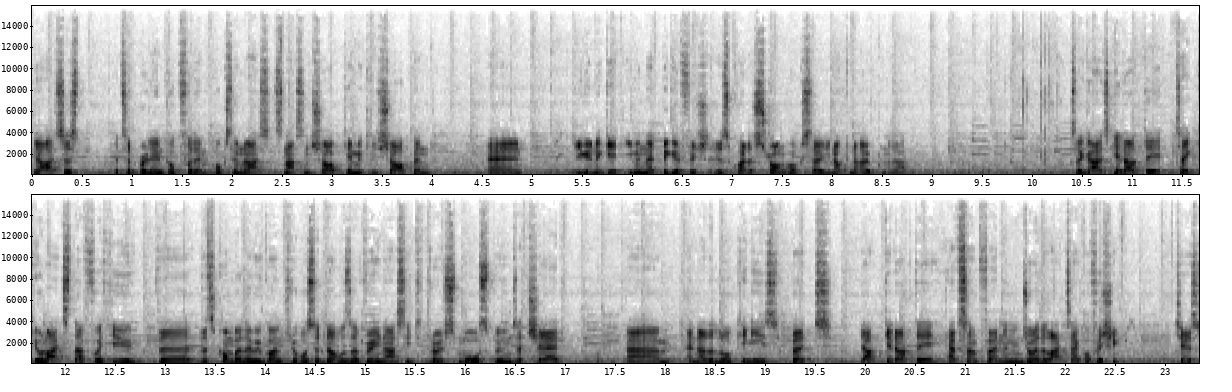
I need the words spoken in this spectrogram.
yeah, it's just, it's a brilliant hook for them. Hooks them nice, it's nice and sharp, chemically sharpened. And you're gonna get even that bigger fish, it is quite a strong hook, so you're not gonna open it up. So guys, get out there, take your light stuff with you. The, this combo that we've gone through also doubles up very nicely to throw small spoons at shad um, and other little kingies. But yeah, get out there, have some fun and enjoy the light tackle fishing. Cheers.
